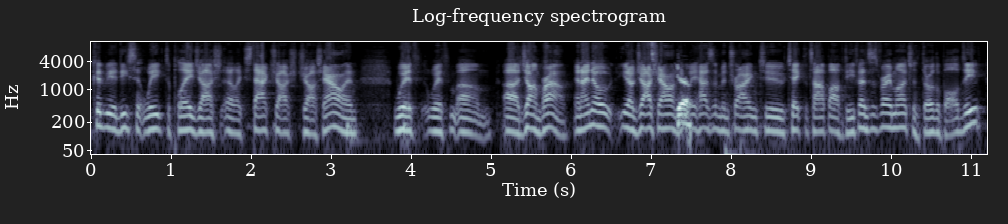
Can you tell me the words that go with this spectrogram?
could be a decent week to play Josh, uh, like stack Josh Josh Allen with with um, uh, John Brown. And I know you know Josh Allen yeah. really hasn't been trying to take the top off defenses very much and throw the ball deep.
